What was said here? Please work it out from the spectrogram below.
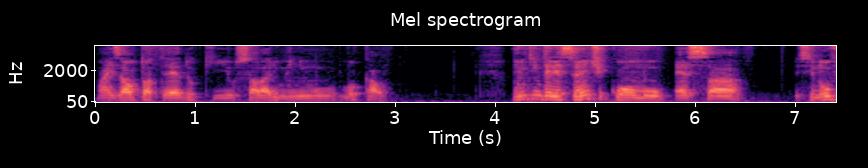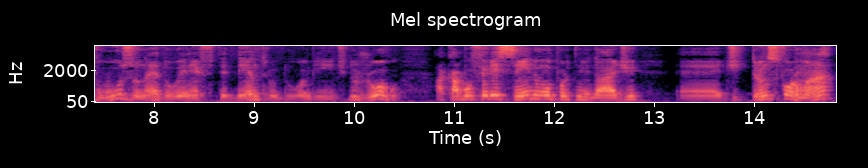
mais alto até do que o salário mínimo local. Muito interessante como essa, esse novo uso né, do NFT dentro do ambiente do jogo acaba oferecendo uma oportunidade é, de transformar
